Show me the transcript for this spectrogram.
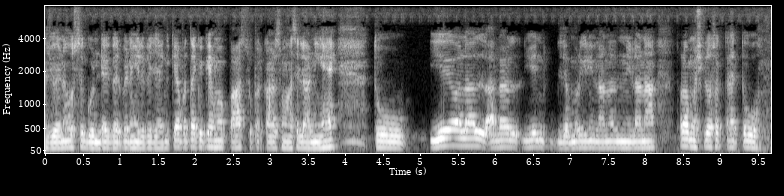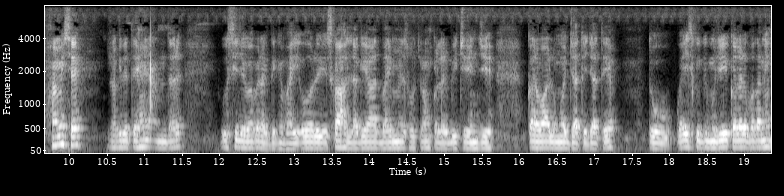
जो है ना, उससे गुंडे घर पे नहीं लेके जाएँगे। क्या पता, क्योंकि हमें पाँच सुपर कार्स वहाँ से लानी है। तो ये वाला लाना, ये लेम्बोर्गिनी लाना, नहीं लाना थोड़ा मुश्किल हो सकता है। तो हम इसे रख देते हैं अंदर, उसी जगह पे रख देंगे भाई। और इसका हल्ला के बाद भाई, मैं सोच रहा हूँ कलर भी चेंज करवा लूँगा जाते जाते तो वैसे क्योंकि मुझे ये कलर पता नहीं,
